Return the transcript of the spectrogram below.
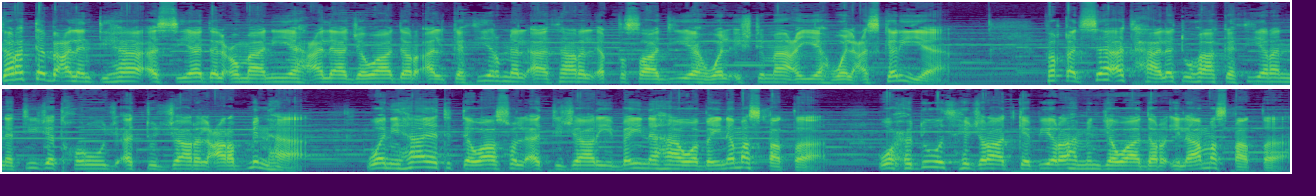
ترتب على انتهاء السيادة العمانية على جوادر الكثير من الآثار الاقتصادية والاجتماعية والعسكرية فقد ساءت حالتها كثيرا نتيجة خروج التجار العرب منها. ونهاية التواصل التجاري بينها وبين مسقط وحدوث هجرات كبيرة من جوادر إلى مسقط.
